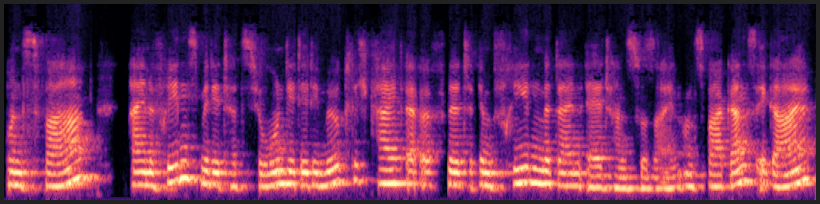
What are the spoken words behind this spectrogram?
Und zwar eine Friedensmeditation, die dir die Möglichkeit eröffnet, im Frieden mit deinen Eltern zu sein. Und zwar ganz egal,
